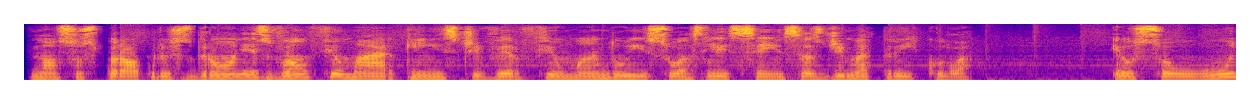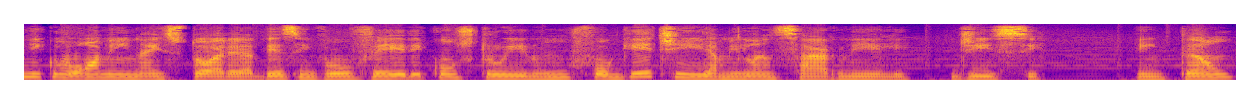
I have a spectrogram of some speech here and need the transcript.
Nossos próprios drones vão filmar quem estiver filmando e suas licenças de matrícula. Eu sou o único homem na história a desenvolver e construir um foguete e a me lançar nele, disse. Então,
